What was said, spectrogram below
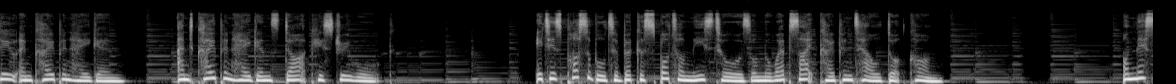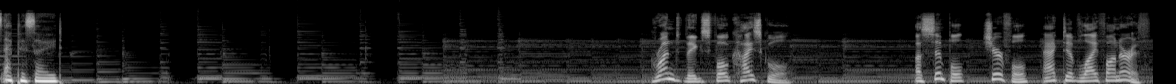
II and Copenhagen, and Copenhagen's Dark History Walk. It is possible to book a spot on these tours on the website copentell.com. On this episode, Grundtvig's Folk High School. A simple, cheerful, active life on earth.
